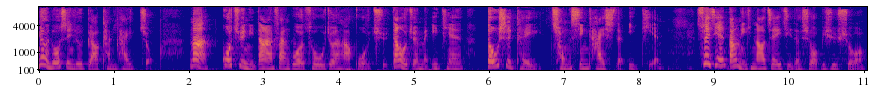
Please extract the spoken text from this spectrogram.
你有很多事情就是不要看太重。那过去你当然犯过的错误就让它过去，但我觉得每一天都是可以重新开始的一天。所以今天当你听到这一集的时候，我必须说，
